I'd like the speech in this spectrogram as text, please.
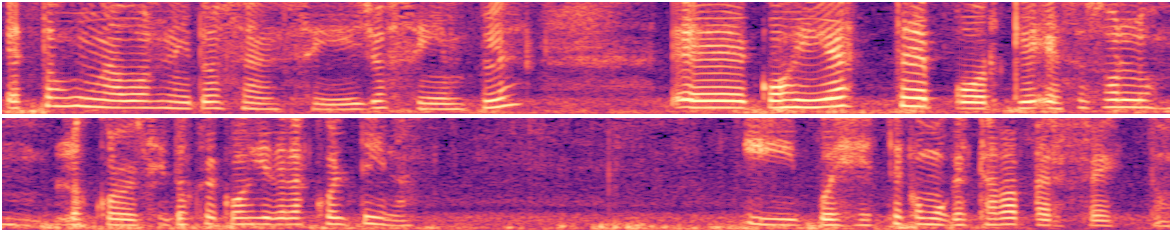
Esto es un adornito sencillo, simple. Eh, cogí este porque esos son los, los colorcitos que cogí de las cortinas. Y pues este como que estaba perfecto.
